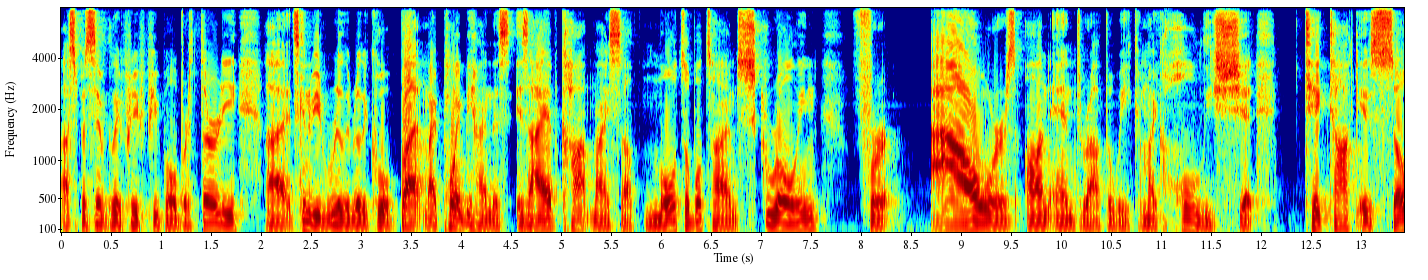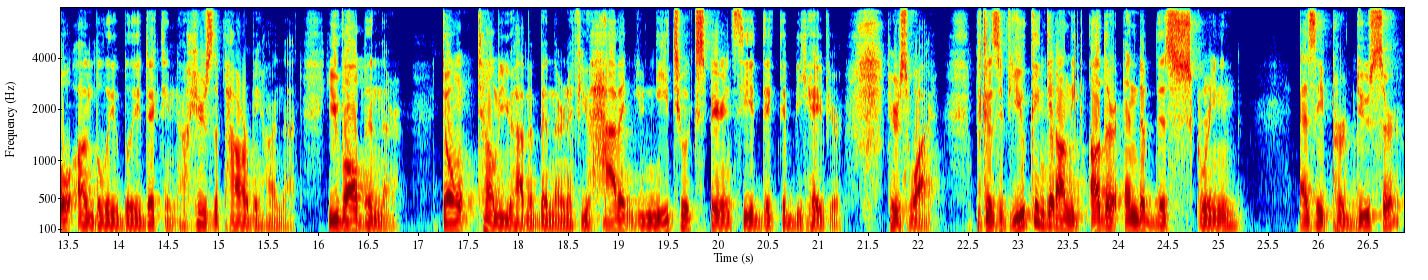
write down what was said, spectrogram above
uh, specifically for people over 30. Uh, it's going to be really, really cool. But my point behind this is I have caught myself multiple times scrolling for hours on end throughout the week. I'm like, holy shit. TikTok is so unbelievably addicting. Now, here's the power behind that. You've all been there. Don't tell me you haven't been there. And if you haven't, you need to experience the addictive behavior. Here's why. Because if you can get on the other end of this screen as a producer,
